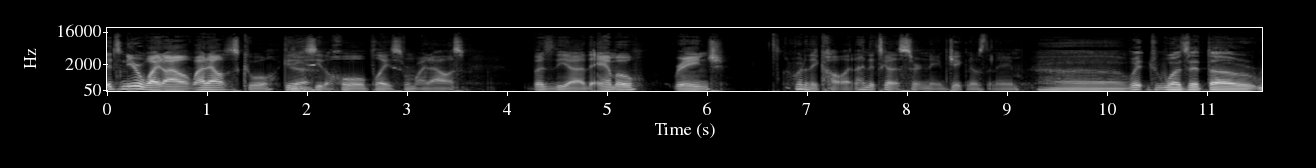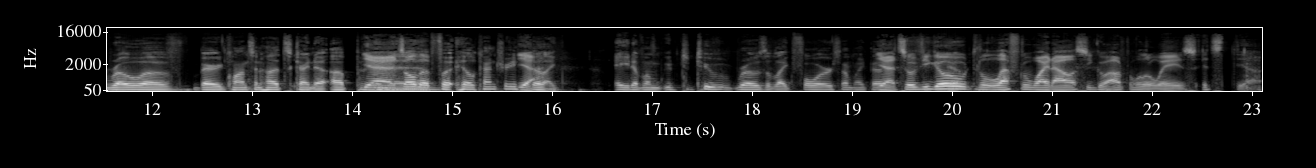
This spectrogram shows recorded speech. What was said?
It's near White Isle. White Alice is cool because Yeah. you see the whole place from White Alice. But it's the uh, the ammo range. What do they call it? And it's got a certain name. Jake knows the name. Uh, which was it? The row of buried Quonset huts, kind of up. Yeah, in it's all the- foothill country. Yeah. They're like eight of them, two rows of like four or something like that. Yeah, so if you go Yeah. to the left of White Alice, you go out a little ways. It's the uh,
